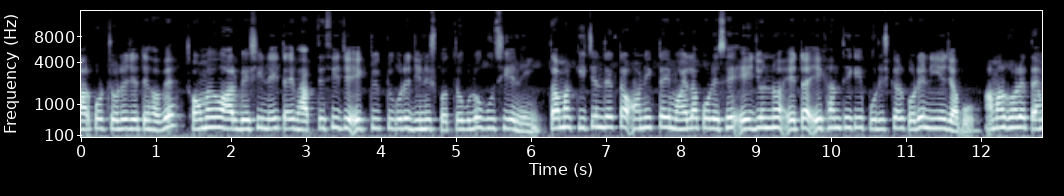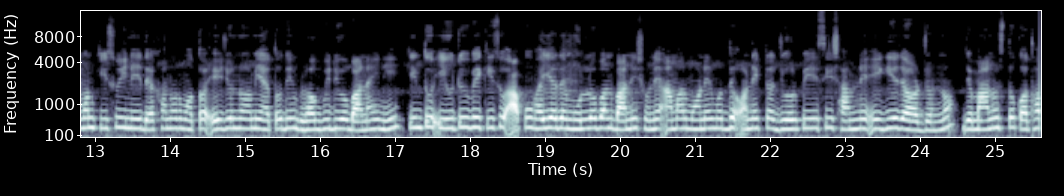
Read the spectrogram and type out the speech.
তারপর চলে যেতে হবে। সময়ও আর বেশি নেই, তাই ভাবতেছি যে একটু একটু করে জিনিসপত্রগুলো গুছিয়ে নেই। তো আমার কিচেন রেকটা অনেকটাই ময়লা পড়েছে, এই জন্য এটা এখান থেকেই পরিষ্কার করে নিয়ে যাব। আমার ঘরে তেমন কিছুই নেই দেখানোর মতো, এই জন্য আমি এতদিন ভ্লগ ভিডিও বানাইনি। কিন্তু ইউটিউবে কিছু আপু ভাইয়াদের মূল্যবান বাণী শুনে আমার মনের মধ্যে অনেকটা জোর পেয়েছি সামনে এগিয়ে যাওয়ার জন্য, যে মানুষ তো কথা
